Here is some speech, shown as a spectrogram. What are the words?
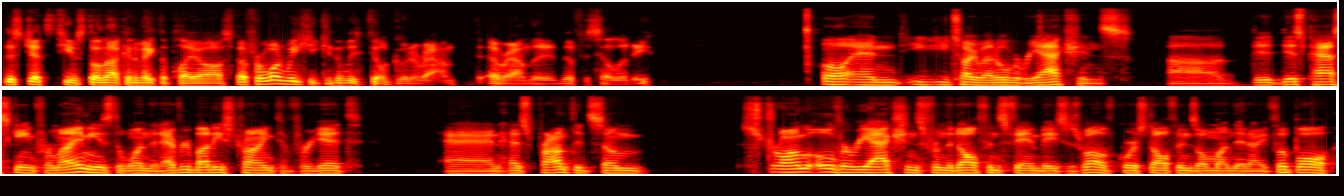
This Jets team still not going to make the playoffs, but for one week, you can at least feel good around around the the facility. Well, and you, you talk about overreactions. Uh, th- this past game for Miami is the one that everybody's trying to forget, and has prompted some strong overreactions from the Dolphins fan base as well. Of course, Dolphins on Monday Night Football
